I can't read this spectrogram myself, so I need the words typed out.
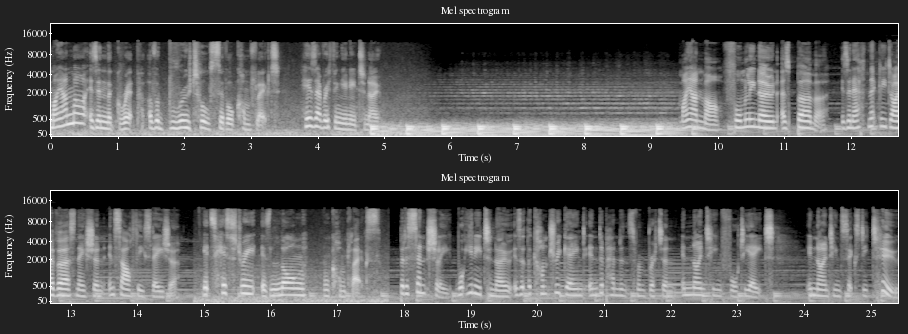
Myanmar is in the grip of a brutal civil conflict. Here's everything you need to know. Myanmar, formerly known as Burma, is an ethnically diverse nation in Southeast Asia. Its history is long and complex. But essentially, what you need to know is that the country gained independence from Britain in 1948. In 1962,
